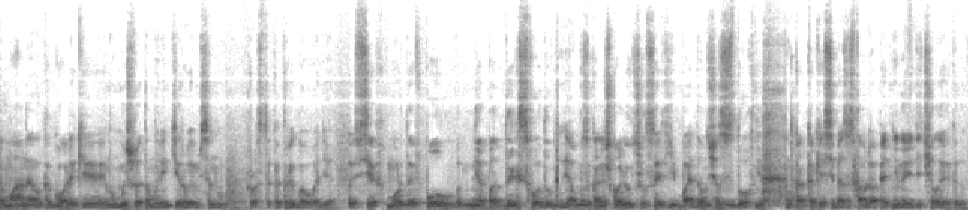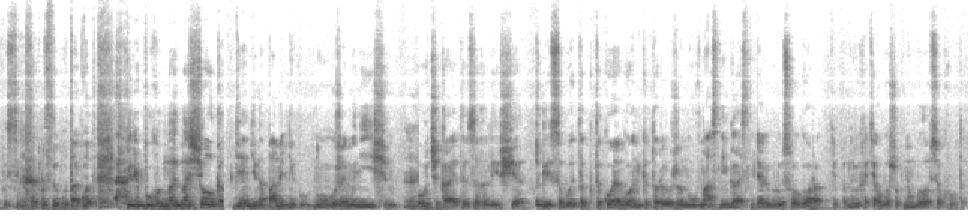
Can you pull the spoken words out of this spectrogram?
наркоманы, алкоголики. Ну, мы же в этом ориентируемся, ну, просто как рыба в воде. То есть всех мордой в пол, мне под дых сходу. Я в музыкальной школе учился, ебать, да он сейчас сдохнет. Ну, как, как я себя заставлю опять ненавидеть человека, допустим. Я просто вот так вот перепуху на, нащелкал. Деньги на памятнику, ну, уже мы не ищем. Ви чекаєте взагалі ще? Жгли с собой так, такой огонь, который уже ну, в нас не гаснет. Я люблю свой город, типа, ну и хотел бы, чтобы в нем было все круто.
